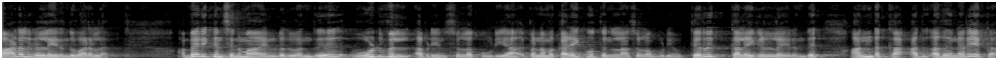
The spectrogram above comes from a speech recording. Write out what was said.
பாடல்களில் இருந்து வரல. அமெரிக்கன் சினிமா என்பது வந்து உட்வில் அப்படின்னு சொல்லக்கூடிய இப்போ நம்ம கலைக்கூத்துன்னெலாம் சொல்லக்கூடிய தெருக்கலைகளில் இருந்து அந்த க அது அது நிறைய க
